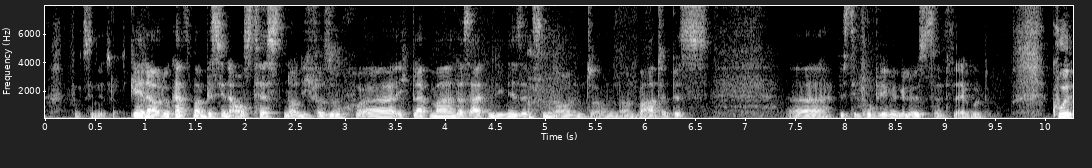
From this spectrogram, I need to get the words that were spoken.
funktioniert hat. Genau, du kannst mal ein bisschen austesten und ich versuche, äh, ich bleibe mal an der Seitenlinie sitzen und, und, und warte, bis, äh, bis die Probleme gelöst sind. Sehr gut. Cool.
